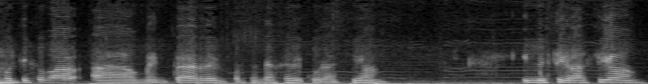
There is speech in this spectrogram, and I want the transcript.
porque eso va a aumentar el porcentaje de curación. Investigación.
